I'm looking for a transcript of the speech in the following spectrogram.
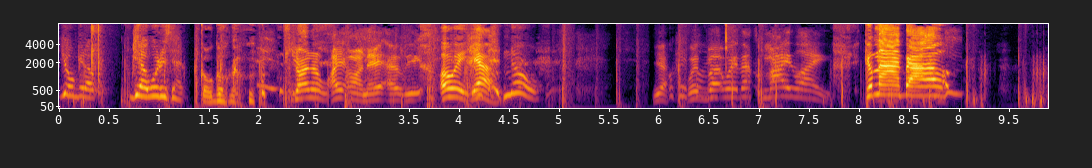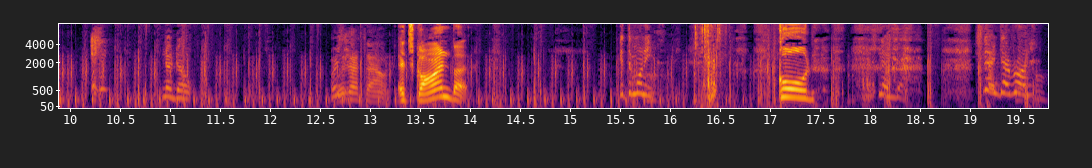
Yo, get out. Yeah, what is that? Go, go, go. Shine a light on it at least. oh wait, yeah. No. Yeah. Okay, wait, fine. but wait, that's my light. Come on, bro. No, don't. Where's What's it? that sound? It's gone, but Get the money. gold. Snag that. Snag that, run.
